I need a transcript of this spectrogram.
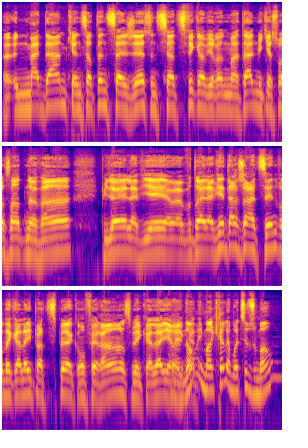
euh, une madame qui a une certaine sagesse, une scientifique environnementale, mais qui a 69 ans, puis là, elle, elle vient, elle voudrait, elle vient d'Argentine, faudrait qu'elle aille participer à la conférence, mais qu'elle aille en... Ben non, il manquerait la moitié du monde.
